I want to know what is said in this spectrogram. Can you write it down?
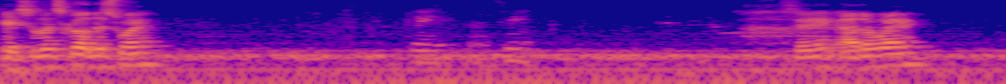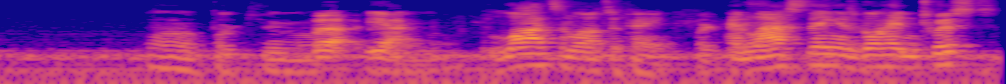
Okay, so let's go this way. Ok, así. See, other way. No, no. But, yeah. Lots and lots of pain. And last thing is go ahead and twist.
